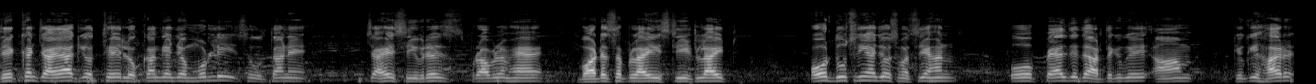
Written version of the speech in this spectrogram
ਦੇਖਣ ਚ ਆਇਆ ਕਿ ਉੱਥੇ ਲੋਕਾਂ ਦੀਆਂ ਜੋ ਮੁੱਢਲੀ ਸਹੂਲਤਾਂ ਨੇ, ਚਾਹੇ ਸੀਵਰੇਜ ਪ੍ਰੋਬਲਮ ਹੈ ਵਾਟਰ ਸਪਲਾਈ ਸਟਰੀਟ ਲਾਈਟ ਔਰ ਦੂਸਰੀਆਂ ਜੋ ਸਮੱਸਿਆ ਹਨ, ਉਹ ਪਹਿਲ ਦੇ ਆਧਾਰ ਤੇ ਕਿਉਂਕਿ ਆਮ, ਕਿਉਂਕਿ ਹਰ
